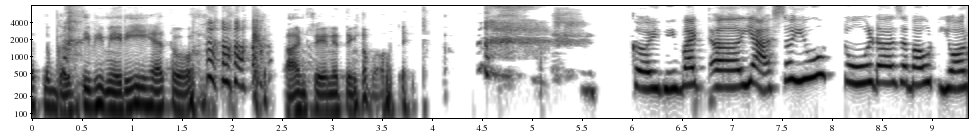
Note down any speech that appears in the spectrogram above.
मतलब गलती भी मेरी ही है तो कांट से एनीथिंग अबाउट इट कोई नहीं but yeah so you told us about your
